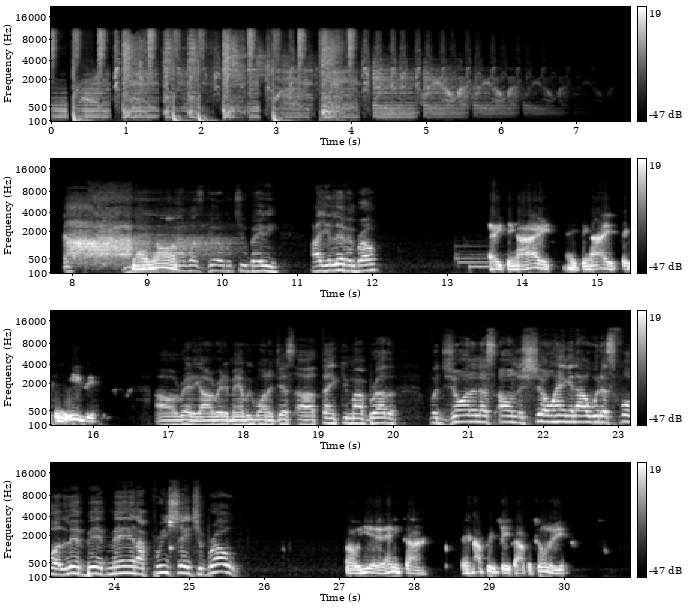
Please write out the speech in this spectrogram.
Man, what's good with you, baby? How you living, bro? Everything all right. Everything all right. Taking it easy. Already, already, man. We want to just uh thank you, my brother, for joining us on the show, hanging out with us for a little bit, man. I appreciate you, bro. Oh yeah, anytime. And I appreciate the opportunity.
